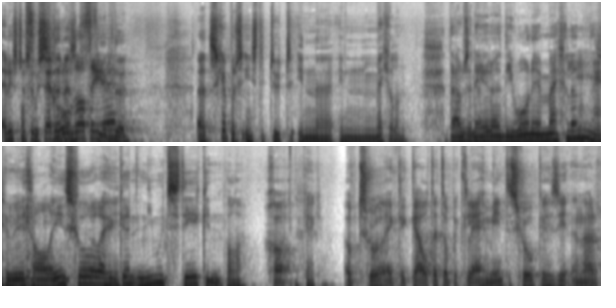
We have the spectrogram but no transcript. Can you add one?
er is tussen derde school en zat jij? Het Scheppersinstituut in, eh, in Mechelen. Dames en heren, die wonen in Mechelen. Je weet al één school waar je Nee. kind niet moet steken. Voilà, Goh, kijk. Op school, ik, ik heb altijd op een klein gemeenteschoolje gezeten en daar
